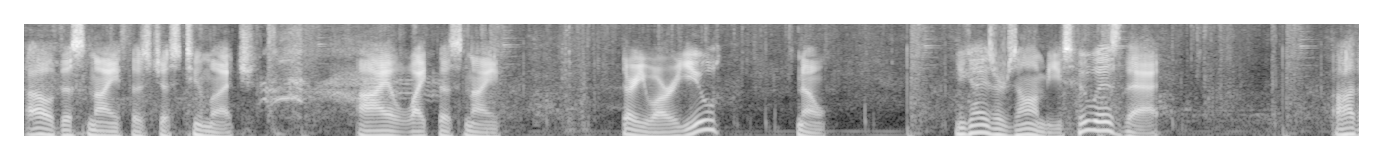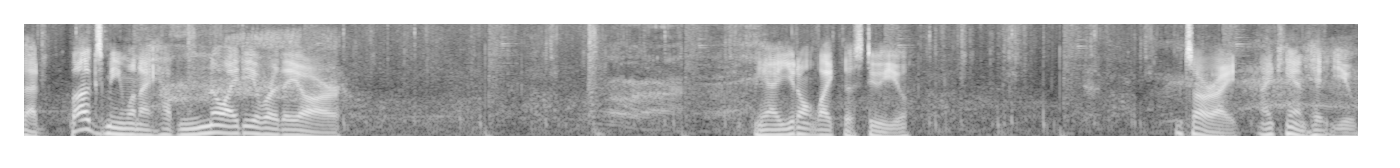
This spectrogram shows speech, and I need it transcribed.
Oh, this knife is just too much. I like this knife. There you are. You? No. You guys are zombies. Who is that? Oh, that bugs me when I have no idea where they are. Yeah, you don't like this, do you? It's alright. I can't hit you.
